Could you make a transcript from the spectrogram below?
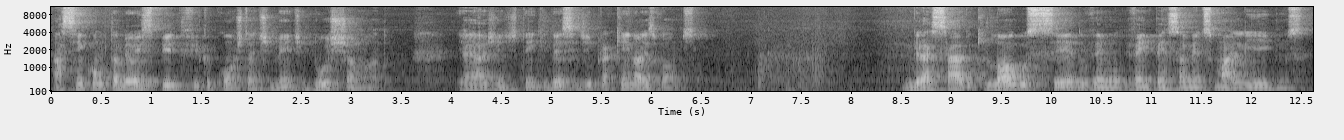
assim como também o Espírito fica constantemente nos chamando. E aí a gente tem que decidir para quem nós vamos. Engraçado que logo cedo vem, vem pensamentos malignos,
